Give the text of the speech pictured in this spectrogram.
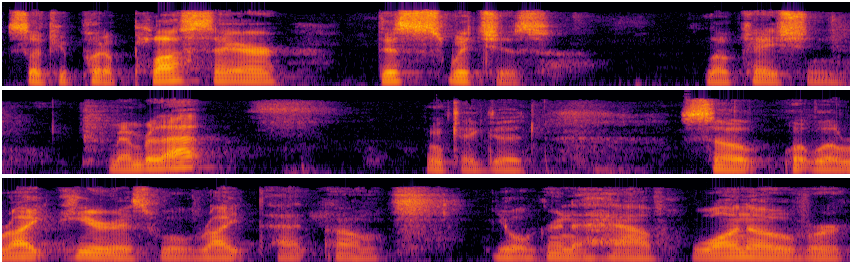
So if you put a plus there, this switches location. Remember that? Okay, good. So what we'll write here is we'll write that um, you're going to have 1 over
